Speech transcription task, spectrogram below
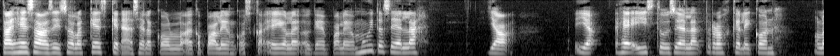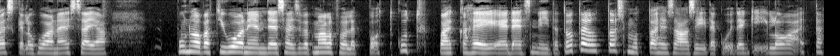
tai he saa siis olla keskenään siellä koululla aika paljon, koska ei ole oikein paljon muita siellä. Ja, ja he istuu siellä rohkelikon oleskeluhuoneessa ja punovat juonia, miten saisivat Malfoille potkut, vaikka he ei edes niitä toteuttaisi, mutta he saa siitä kuitenkin iloa, että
